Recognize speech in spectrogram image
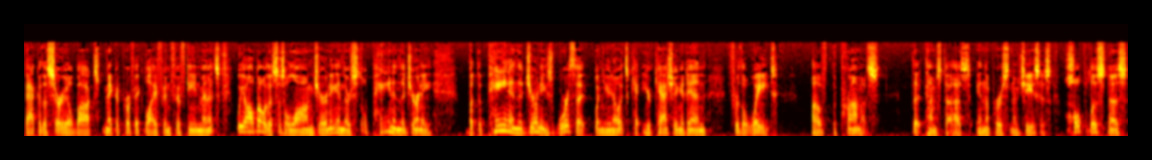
back of the cereal box, make a perfect life in 15 minutes. We all know this is a long journey and there's still pain in the journey. But the pain in the journey is worth it when you know it's you're cashing it in for the weight of the promise that comes to us in the person of Jesus. Hopelessness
